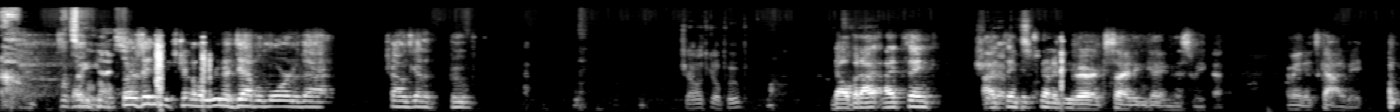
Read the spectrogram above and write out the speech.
Thursday night show, we're gonna dabble more into that. Sean's got to poop. John, let's go poop. No, but I, I think Shit I think it's going to be a very exciting game this weekend. I mean, it's got to be. It's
